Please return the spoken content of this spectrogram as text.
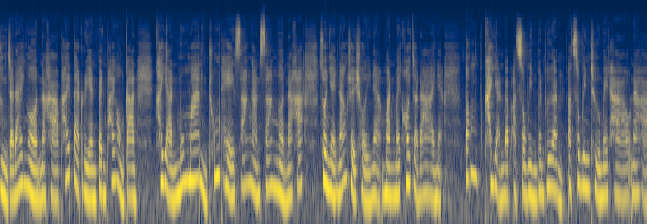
ถึงจะได้เงินนะคะไพ่แปดเหรียญเป็นไพ่ของการขยันมุ่งมั่น ทุ่มเทสร้างงานสร้างเงินนะคะ ส่วนใหญ่นั่งเฉยๆเนี่ยมันไม่ค่อยจะได้เนี่ย ต้องขยันแบบอัศวินเพื่อนๆ อัศวินถือไม้เท้านะคะ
